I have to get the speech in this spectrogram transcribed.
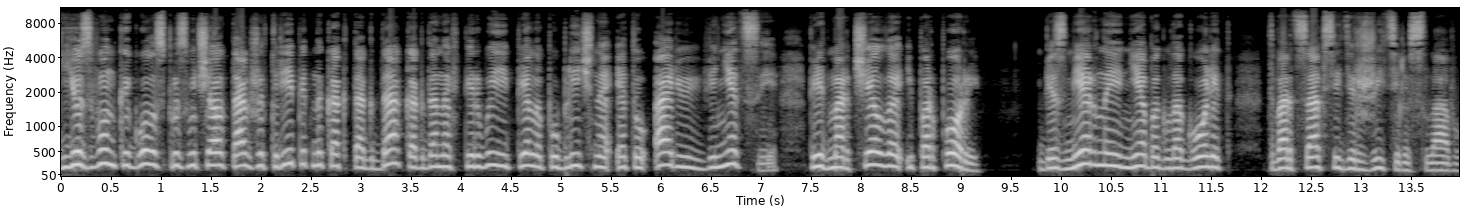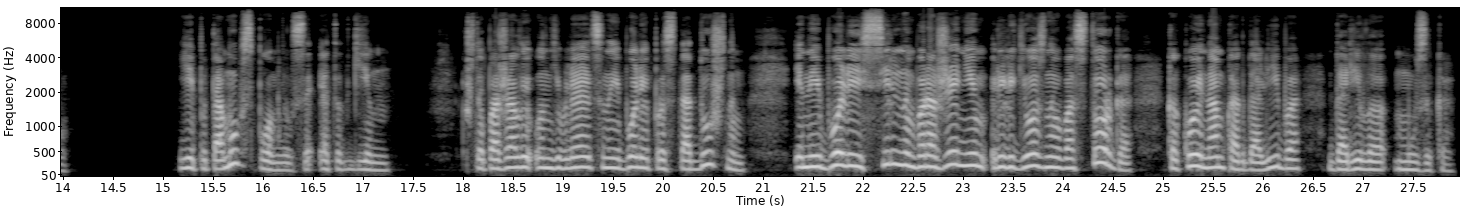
Ее звонкий голос прозвучал так же трепетно, как тогда, когда она впервые пела публично эту арию в Венеции перед Марчелло и Парпорой. «Безмерное небо глаголит Творца Вседержителя славу». Ей потому вспомнился этот гимн что, пожалуй, он является наиболее простодушным и наиболее сильным выражением религиозного восторга, какой нам когда-либо дарила музыка.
